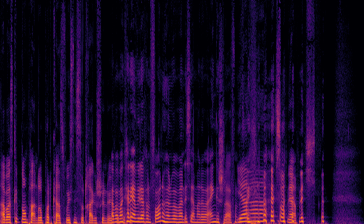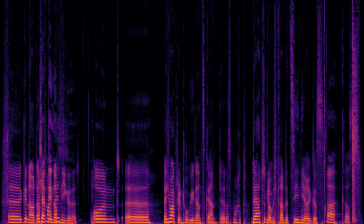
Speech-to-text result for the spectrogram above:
aber es gibt noch ein paar andere Podcasts, wo ich es nicht so tragisch finde. Aber man kann ja wieder von vorne hören, weil man ist ja mal dabei eingeschlafen. Ja. Weiß man ja, Ja. nicht. Äh, genau, das ich habe den noch nie gehört. Und äh, ich mag den Tobi ganz gern, der das macht. Der hatte, glaube ich, gerade Zehnjähriges. Ah, krass.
